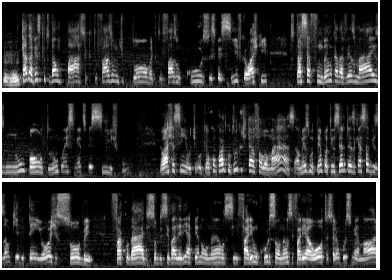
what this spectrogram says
uhum. cada vez que tu dá um passo, que tu faz um diploma, que tu faz um curso específico, eu acho que tu está se afundando cada vez mais num ponto, num conhecimento específico. Né? Eu acho assim, o, o que eu concordo com tudo que o Titela falou, mas ao mesmo tempo eu tenho certeza que essa visão que ele tem hoje sobre faculdade, sobre se valeria a pena ou não, se faria um curso ou não, se faria outro, se faria um curso menor.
